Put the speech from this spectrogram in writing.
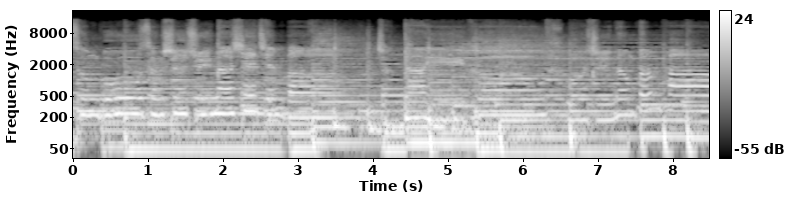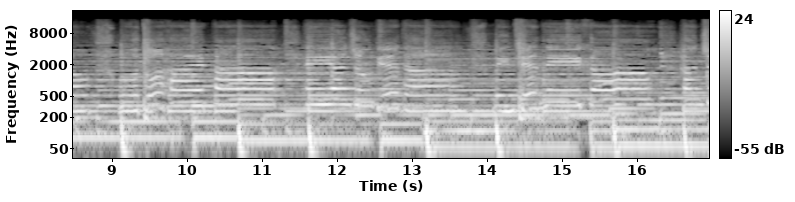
曾不曾失去那些肩膀。长大以后，我只能奔跑，我多害怕黑暗中跌倒。明天你好，含着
